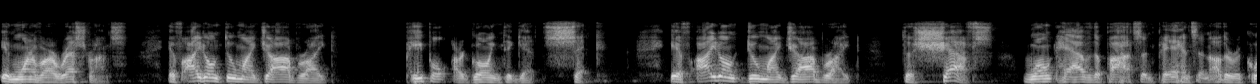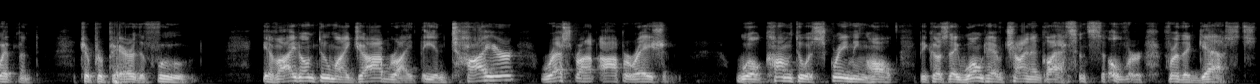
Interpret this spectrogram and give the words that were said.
in one of our restaurants. If I don't do my job right, people are going to get sick. If I don't do my job right, the chefs won't have the pots and pans and other equipment to prepare the food. If I don't do my job right, the entire restaurant operation will come to a screaming halt because they won't have china glass and silver for the guests.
